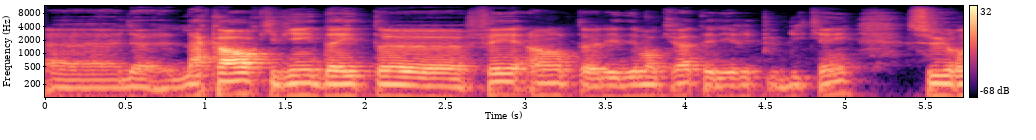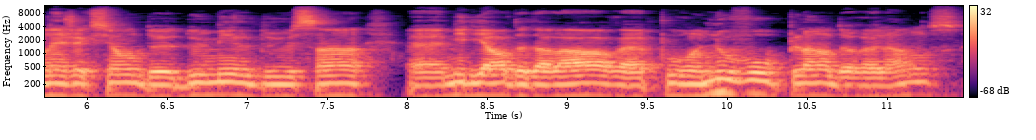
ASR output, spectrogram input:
euh, l'accord qui vient d'être euh, fait entre les démocrates et les républicains sur l'injection de 2200 euh, milliards de dollars pour un nouveau plan de relance.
